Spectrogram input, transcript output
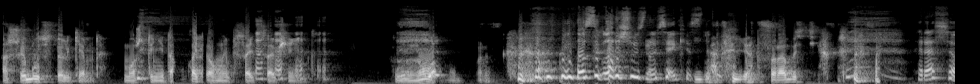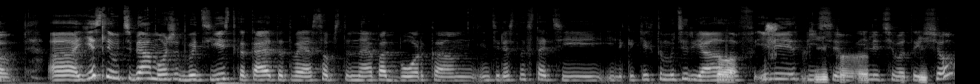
ошиблась, что ли, кем-то? Может, ты не тому хотел написать сообщение? Ну ладно. Но соглашусь на всякий случай. Я, я с радостью. Хорошо. А, если у тебя, может быть, есть какая-то твоя собственная подборка интересных статей или каких-то материалов, да, или писем, или чего-то еще?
